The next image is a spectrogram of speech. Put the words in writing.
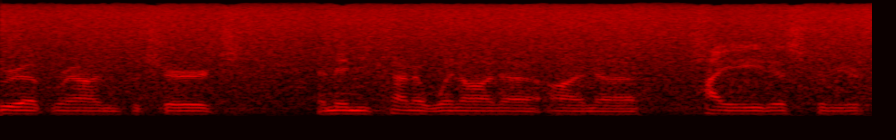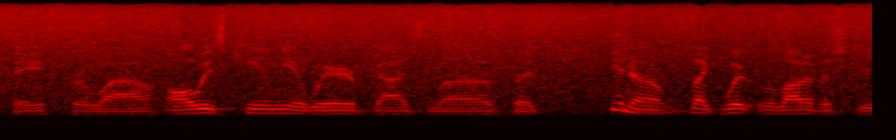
grew up around the church, and then you kind of went on a on a hiatus from your faith for a while. Always keenly aware of God's love, but you know, like what a lot of us do.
